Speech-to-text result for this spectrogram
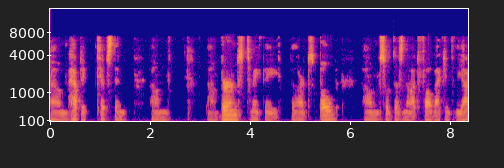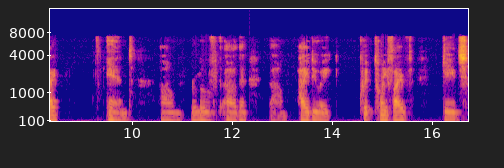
um, haptic tips then um, uh, burned to make the, the large bulb um, so it does not fall back into the eye and um, remove uh, then um, I do a quick 25 gauge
